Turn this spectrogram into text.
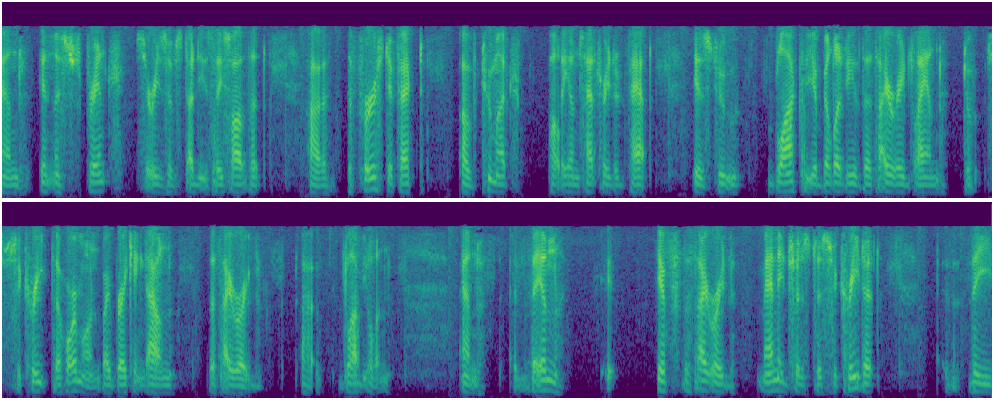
and in this French series of studies, they saw that uh, the first effect of too much polyunsaturated fat is to block the ability of the thyroid gland to secrete the hormone by breaking down the thyroid uh, globulin. And then if the thyroid manages to secrete it, the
